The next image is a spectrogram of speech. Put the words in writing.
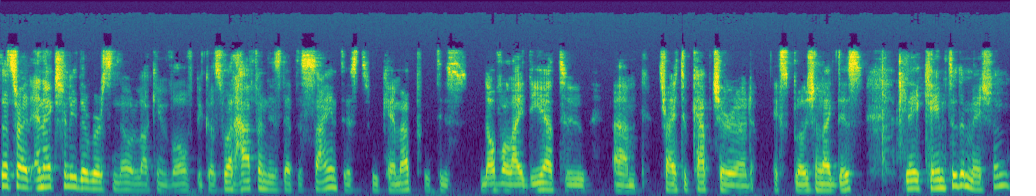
That's right. And actually, there was no luck involved because what happened is that the scientists who came up with this novel idea to um, try to capture an explosion like this, they came to the mission,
